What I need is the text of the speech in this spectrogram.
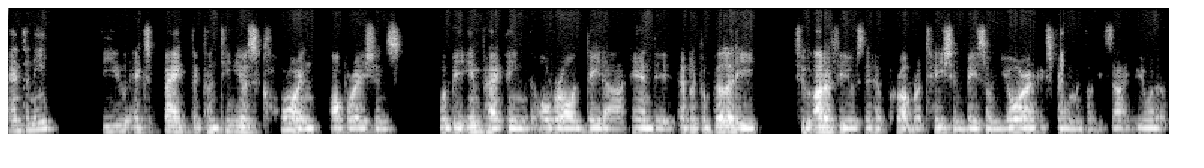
Anthony, do you expect the continuous corn operations would be impacting the overall data and the applicability to other fields that have crop rotation based on your experimental design? You want to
